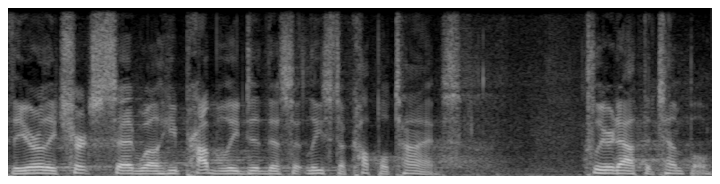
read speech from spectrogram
the early church said, well, he probably did this at least a couple times, cleared out the temple.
